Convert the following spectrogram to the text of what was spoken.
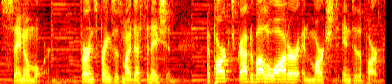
Say no more. Fern Springs was my destination. I parked, grabbed a bottle of water, and marched into the park.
